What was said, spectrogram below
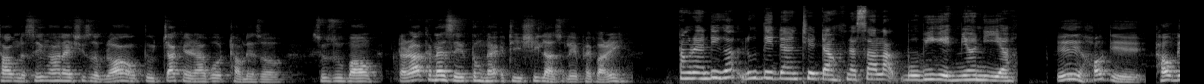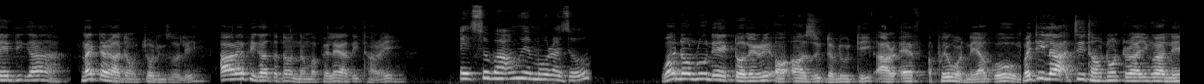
ထောင်25နိုင်ရှိဆိုကြောင်းသူကြခင်ရာဖို့ထောင်တယ်ဆိုစုစုပေါင်းတရာခနက်စီ3နိုင်အထိရှိလာဆိုလေဖိုက်ပါရီထောင်ဒဏ်တီကလူတေတန်ထစ်တောင်2ဆလောက်ပိုပြီးကမျောနီယာအေးဟုတ်တယ်ထောက်တယ်ဒီကနိုင်တရာတောင်ကြော်နေဆိုလေ RFP ကတော့နံပါတ်ဖဲလိုက်ရသည်ထားရယ်အေဆိုပါအောင်ဟေမိုရဆို ဝန်တော်လူနဲ့တော်လရီအောင်အာဇု WTRF အဖွဲ့ဝင်နှစ်ယောက်ကိုမိတီလာအကြည့်ထောင်တွန်းတရာယူကနေ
